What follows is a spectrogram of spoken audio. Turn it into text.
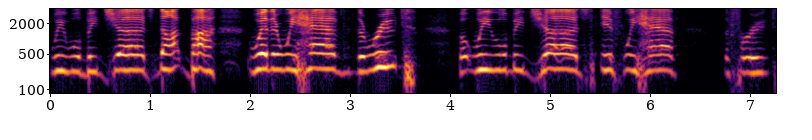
we will be judged not by whether we have the root, but we will be judged if we have the fruit.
